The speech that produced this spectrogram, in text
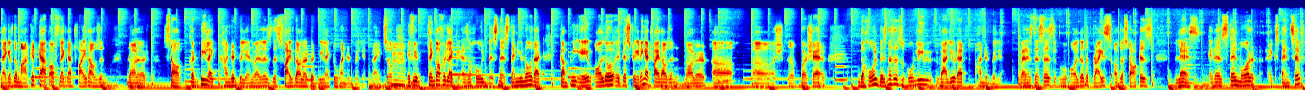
Like if the market cap of like that $5000 stock could be like 100 billion whereas this $5 could be like 200 billion right? So Hmm. if you think of it like as a whole business then you know that company a although it is trading at $5000 uh, uh, uh, per share the whole business is only valued at 100 billion. Whereas this is although the price of the stock is less it is still more expensive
